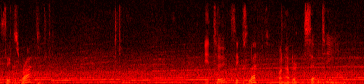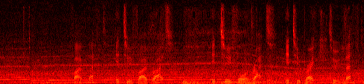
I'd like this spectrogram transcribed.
six right, into six left, 170, five left, into five right, into four right, into brake, two left,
